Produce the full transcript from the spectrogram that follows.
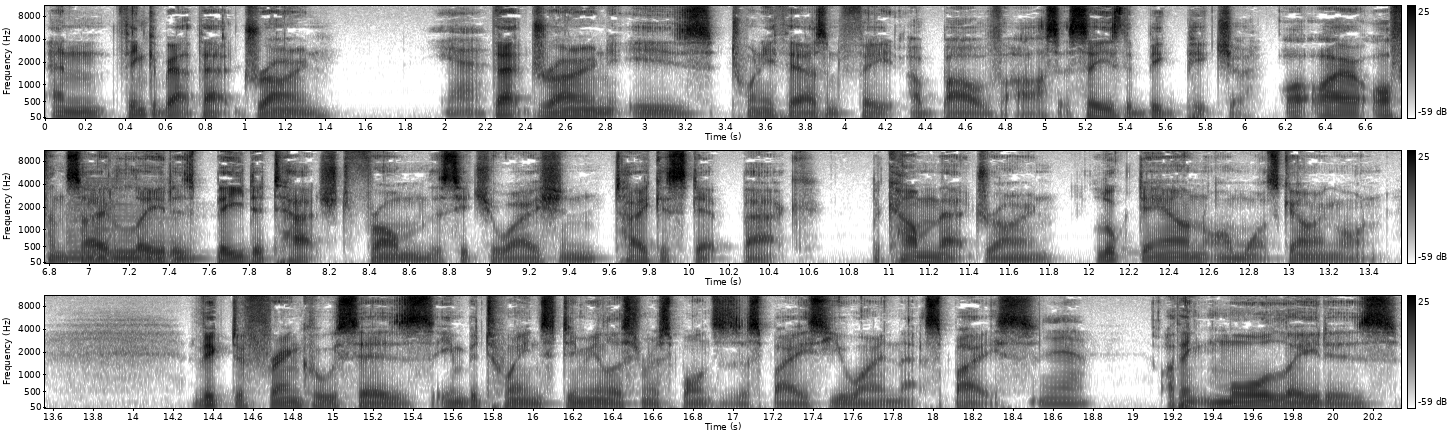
and think about that drone. Yeah. That drone is twenty thousand feet above us. It sees the big picture. I, I often say to mm. leaders, be detached from the situation. Take a step back. Become that drone. Look down on what's going on. Viktor Frankl says, in between stimulus and response is a space. You own that space. Yeah. I think more leaders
